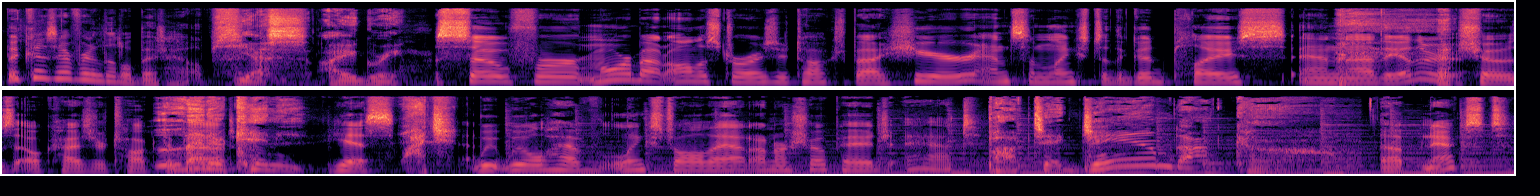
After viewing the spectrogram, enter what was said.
because every little bit helps. Yes, I agree. So, for more about all the stories we talked about here and some links to The Good Place and uh, the other shows El Kaiser talked about. Letterkenny. Yes. Watch it. We, we will have links to all that on our show page at PopTechJam.com. Up Next,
